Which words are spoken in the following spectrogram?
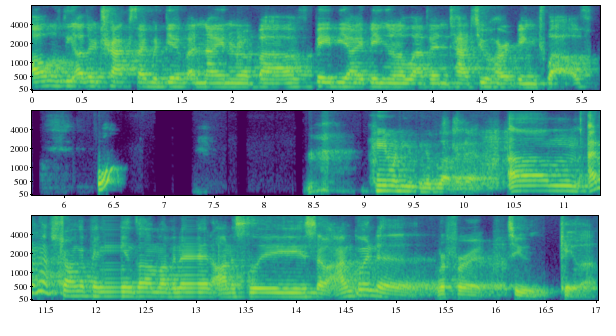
all of the other tracks I would give a nine or above. Baby I being an 11, Tattoo Heart being 12. Ooh. Kane, what do you think of Loving It? Um, I don't have strong opinions on Loving It, honestly. So I'm going to refer it to Kaela.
